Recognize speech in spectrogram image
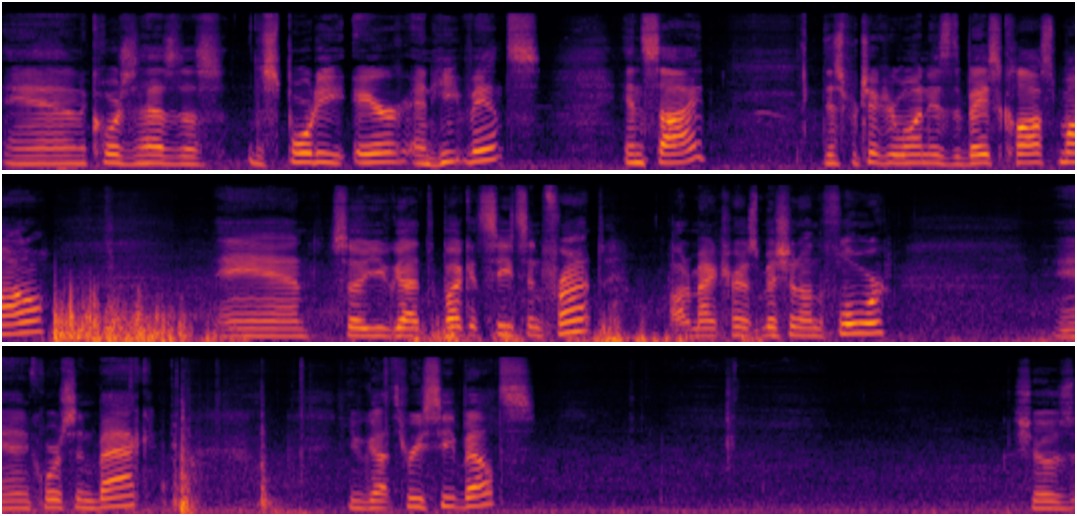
And of course it has this, the sporty air and heat vents inside. This particular one is the base cloth model. And so you've got the bucket seats in front automatic transmission on the floor and of course in back you've got three seat belts shows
